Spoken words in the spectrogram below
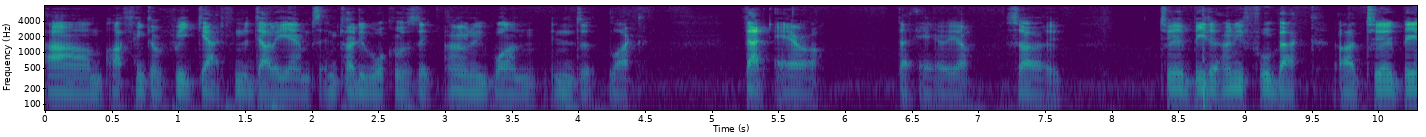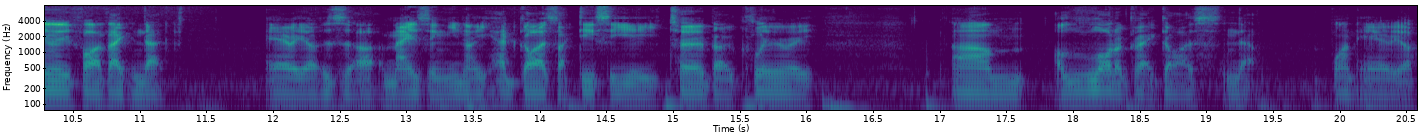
um, I think of week out from the Dally M's, and Cody Walker was the only one in the, like, that era, that area. So, to be the only fullback, uh, to be only 5'8 in that area is uh, amazing. You know, you had guys like DCE, Turbo, Cleary, um, a lot of great guys in that one area.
